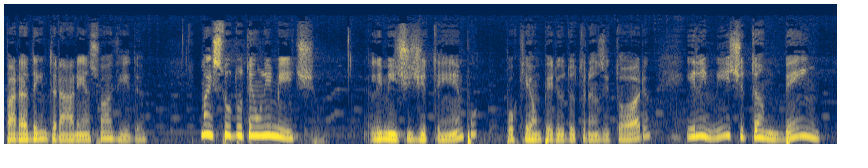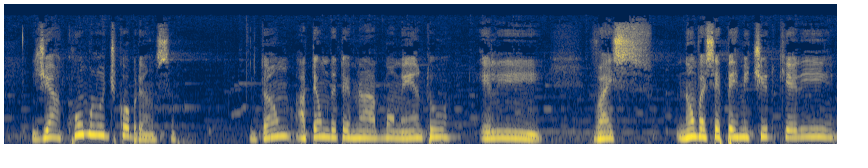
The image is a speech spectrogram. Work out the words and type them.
para adentrarem a sua vida. Mas tudo tem um limite limite de tempo, porque é um período transitório, e limite também de acúmulo de cobrança. Então, até um determinado momento, ele vai, não vai ser permitido que ele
